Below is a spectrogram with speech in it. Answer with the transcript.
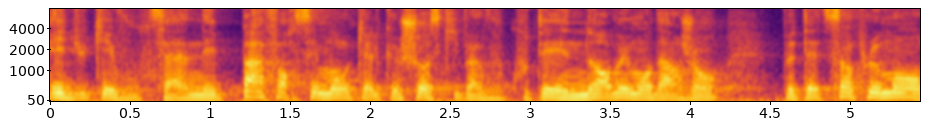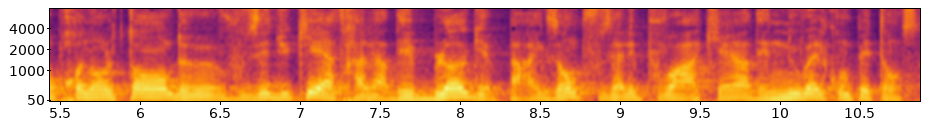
Éduquez-vous. Ça n'est pas forcément quelque chose qui va vous coûter énormément d'argent, Peut-être simplement en prenant le temps de vous éduquer à travers des blogs, par exemple, vous allez pouvoir acquérir des nouvelles compétences.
